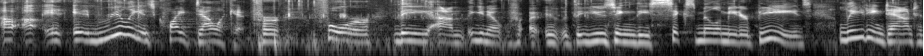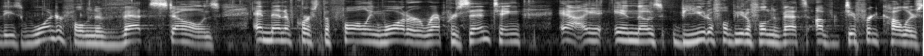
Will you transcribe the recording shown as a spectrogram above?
uh, uh, it, it, really is quite delicate for for the um, you know uh, the using these six millimeter beads leading down to these wonderful Navette stones, and then of course the falling water representing uh, in those beautiful, beautiful Navettes of different colors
